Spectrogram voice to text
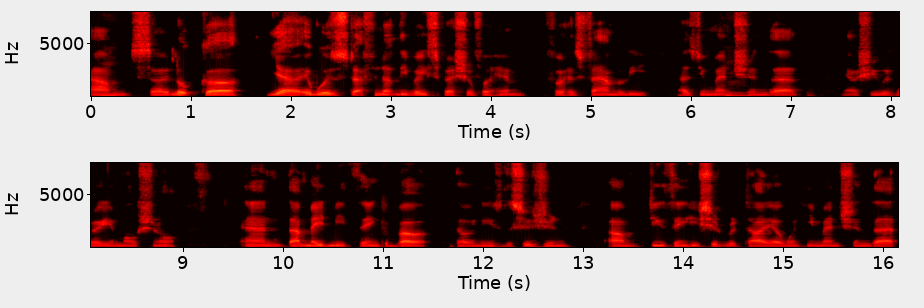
Um, So, look, uh, yeah, it was definitely very special for him, for his family, as you mentioned that you know she was very emotional and that made me think about Dhoni's decision. Um, do you think he should retire? When he mentioned that,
